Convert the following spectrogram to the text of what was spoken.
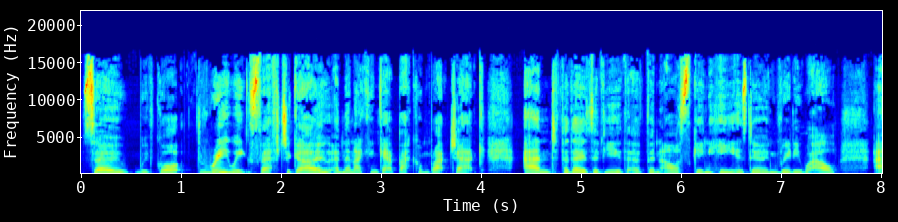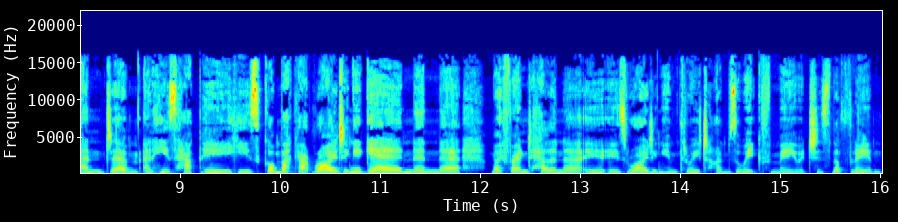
So we've got three weeks left to go, and then I can get back on blackjack. And for those of you that have been asking, he is doing really well, and um, and he's happy. He's gone back out riding again, and uh, my friend Helena is, riding him three times a week for me, which is lovely. And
